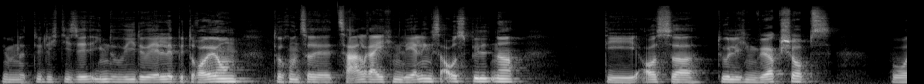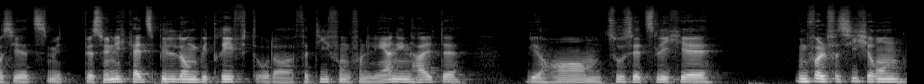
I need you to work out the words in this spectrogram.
Wir haben natürlich diese individuelle Betreuung durch unsere zahlreichen Lehrlingsausbildner, die außertourlichen Workshops, was jetzt mit Persönlichkeitsbildung betrifft oder Vertiefung von Lerninhalte. Wir haben zusätzliche Unfallversicherung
